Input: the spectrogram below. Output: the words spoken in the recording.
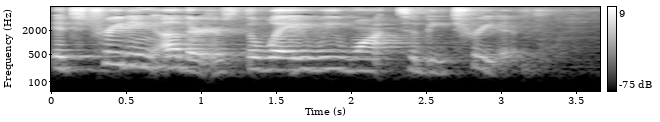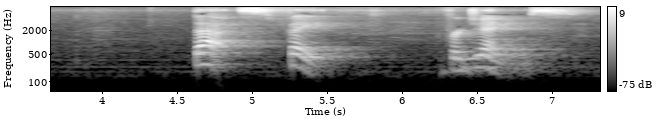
It's treating others the way we want to be treated. That's faith for James.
